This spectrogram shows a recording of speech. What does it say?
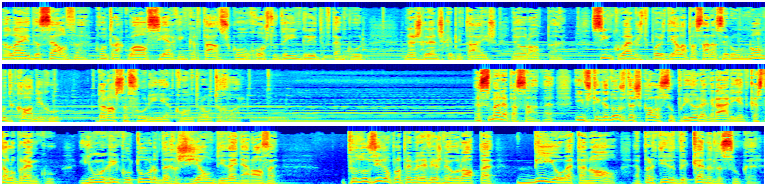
A lei da selva, contra a qual se erguem cartazes com o rosto de Ingrid Betancourt nas grandes capitais da Europa. Cinco anos depois de ela passar a ser um nome de código da nossa fúria contra o terror. A semana passada, investigadores da Escola Superior Agrária de Castelo Branco e um agricultor da região de Idenha Nova produziram pela primeira vez na Europa bioetanol a partir de cana-de-açúcar.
